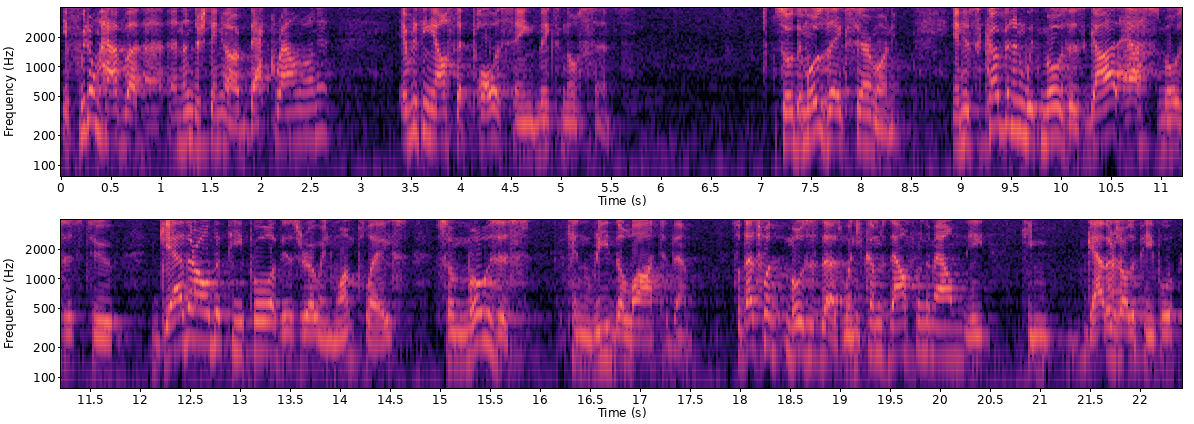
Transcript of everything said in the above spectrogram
if we don't have a, an understanding of our background on it, everything else that Paul is saying makes no sense. So, the Mosaic ceremony. In his covenant with Moses, God asks Moses to gather all the people of Israel in one place so Moses can read the law to them. So that's what Moses does. When he comes down from the mountain, he, he gathers all the people,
